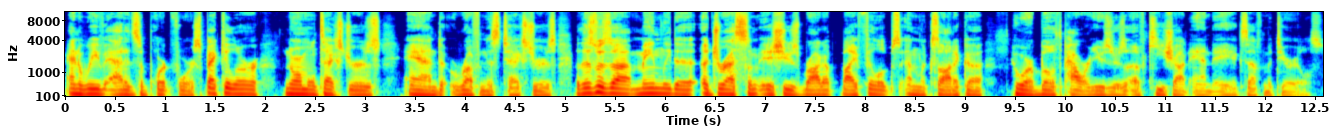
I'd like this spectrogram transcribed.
and we've added support for specular, normal textures, and roughness textures. But this was uh, mainly to address some issues brought up by Philips and Luxottica, who are both power users of Keyshot and AXF materials.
